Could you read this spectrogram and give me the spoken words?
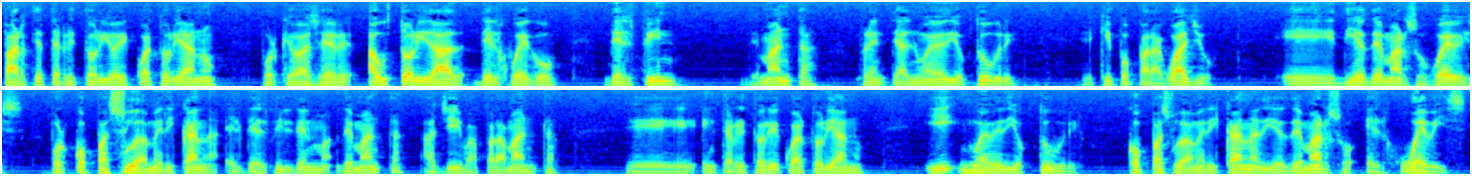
parte a territorio ecuatoriano porque va a ser autoridad del juego del fin de Manta frente al 9 de octubre, equipo paraguayo, eh, 10 de marzo jueves, por Copa Sudamericana, el Delfín de Manta, allí va para Manta, eh, en territorio ecuatoriano, y 9 de octubre. Copa Sudamericana, 10 de marzo, el jueves.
